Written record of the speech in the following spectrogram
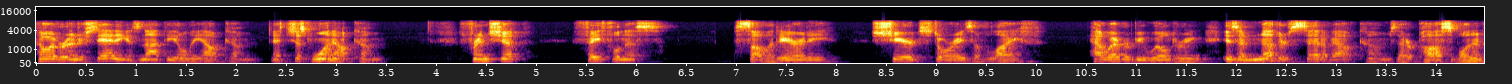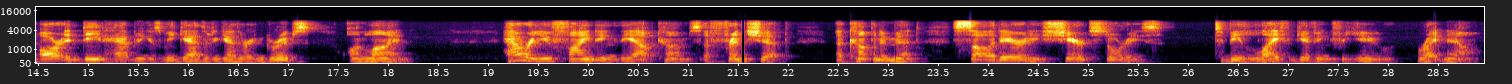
However, understanding is not the only outcome, it's just one outcome. Friendship faithfulness, solidarity, shared stories of life, however bewildering, is another set of outcomes that are possible and are indeed happening as we gather together in groups online. How are you finding the outcomes of friendship, accompaniment, solidarity, shared stories to be life giving for you right now?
